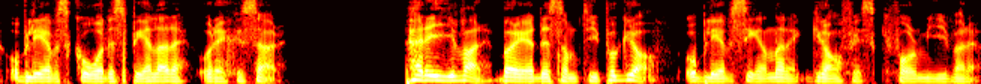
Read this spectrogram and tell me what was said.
och blev skådespelare och regissör. Per-Ivar började som typograf och blev senare grafisk formgivare.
